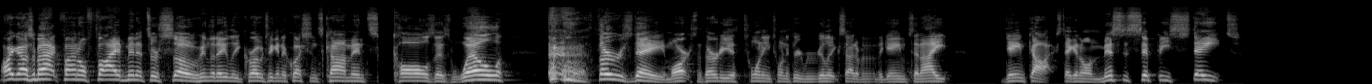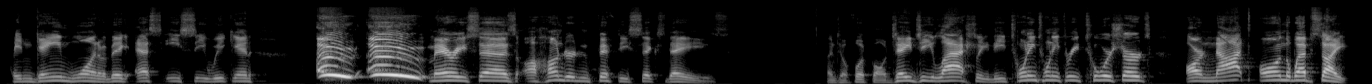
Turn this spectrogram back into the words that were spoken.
All right, guys, we're back. Final five minutes or so in the Daily Crow, taking the questions, comments, calls as well. Thursday, March the 30th, 2023. Really excited for the game tonight. Gamecocks taking on Mississippi State in game one of a big SEC weekend. Ooh, ooh, Mary says 156 days until football. JG Lashley, the 2023 tour shirts are not on the website.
